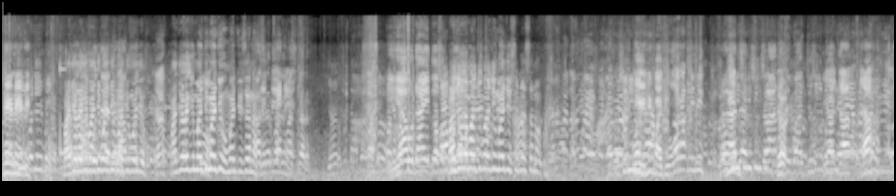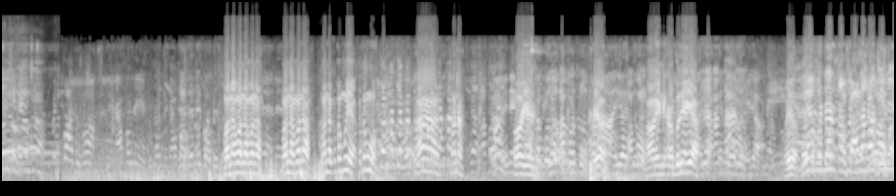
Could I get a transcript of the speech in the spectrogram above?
Nih nih nih. maju lagi maju maju maju maju. Maju lagi maju maju maju sana. Iya udah itu. maju lah maju maju maju sebelah sana. Wah ini baju orang ini. Ini sini sini sini. Ya ya. ya. mana mana mana? Mana mana? Mana ketemu ya? Ketemu? Ah mana? Oh iya. Ayo oh ini kabelnya ya? Ayo Ya benar kabel. Pesawat ini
